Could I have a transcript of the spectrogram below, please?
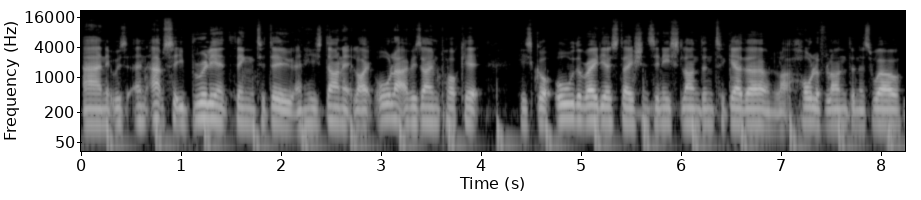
And it was an absolutely brilliant thing to do. And he's done it like all out of his own pocket. He's got all the radio stations in East London together and like whole of London as well.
